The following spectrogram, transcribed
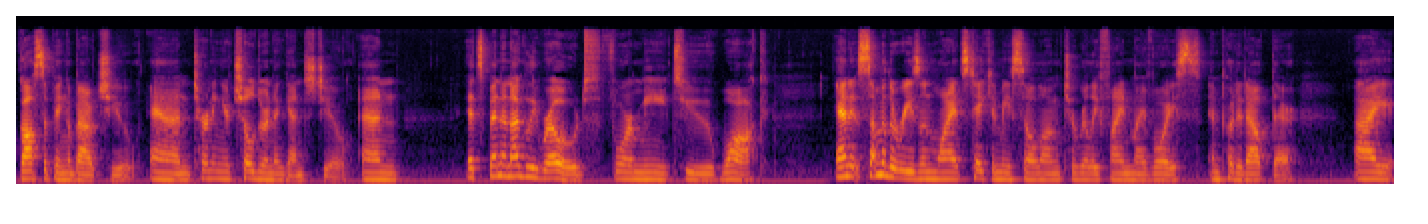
gossiping about you and turning your children against you. And it's been an ugly road for me to walk. And it's some of the reason why it's taken me so long to really find my voice and put it out there. I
